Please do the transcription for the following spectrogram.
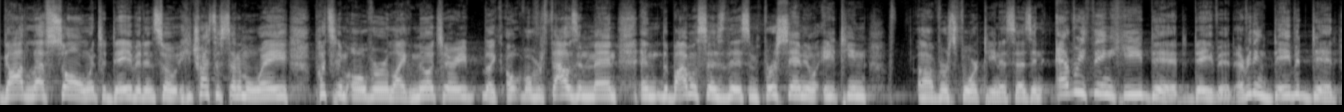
God left Saul and went to David. And so he tries to send him away, puts him over like military, like over a thousand men. And the Bible says this in 1 Samuel 18, uh, verse 14, it says, In everything he did, David, everything David did,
